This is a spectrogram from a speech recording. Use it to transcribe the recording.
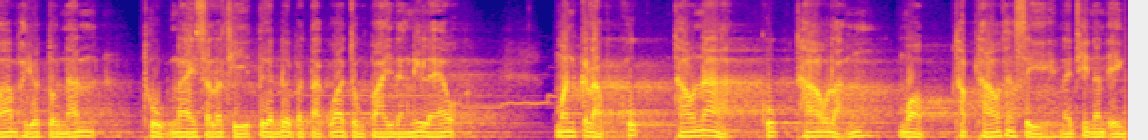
ม้าพยศตนนั้น ถูกนายสารถีเตือนด้วยประตักว่าจงไปดังนี้แล้ว มันกลับคุกเท้าหน้า คุกเท้าหลัง หมอบทับเท้าทั้งสี่ในที่นั้นเอง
